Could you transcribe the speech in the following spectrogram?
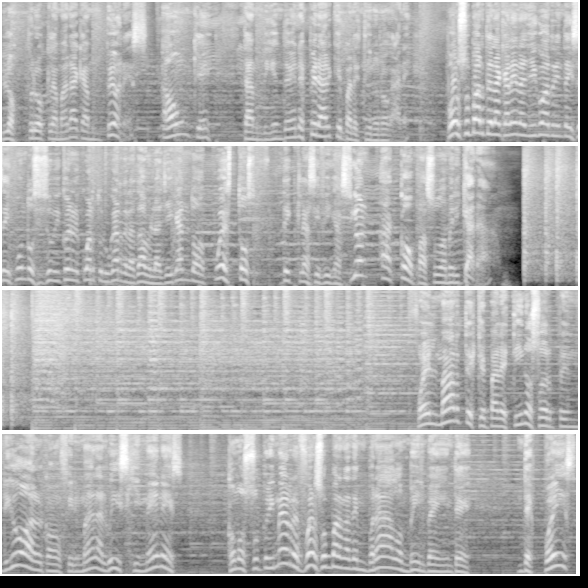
los proclamará campeones, aunque también deben esperar que Palestino no gane. Por su parte, la calera llegó a 36 puntos y se ubicó en el cuarto lugar de la tabla, llegando a puestos de clasificación a Copa Sudamericana. Fue el martes que Palestino sorprendió al confirmar a Luis Jiménez como su primer refuerzo para la temporada 2020, después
